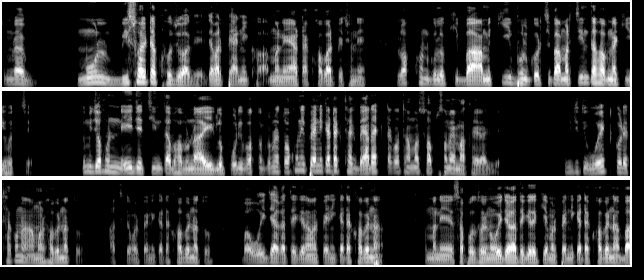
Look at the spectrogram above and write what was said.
"তোমরা মূল বিষয়টা খোঁজো আগে যে আমার প্যানিক মানে অ্যাটাক হবার পেছনে লক্ষণগুলো কি বা আমি কি ভুল করছি বা আমার চিন্তাভাবনা কি হচ্ছে?" তুমি যখন এই যে চিন্তাভাবনা এইগুলো পরিবর্তন করবে না, তখনই প্যানিক অ্যাটাক থাকবে। আর একটা কথা আমার সবসময় মাথায় রাখবে। তুমি যদি ওয়েট করে থাকো না, আমার হবে না তো? আজকে আমার প্যানিক অ্যাটাক হবে না তো? বা ওই জায়গাতে গেলে আমার প্যানিক অ্যাটাক হবে না? মানে সাপোজ ধরেন ওই জায়গাতে গেলে কি আমার প্যানিক অ্যাটাক হবে না? বা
